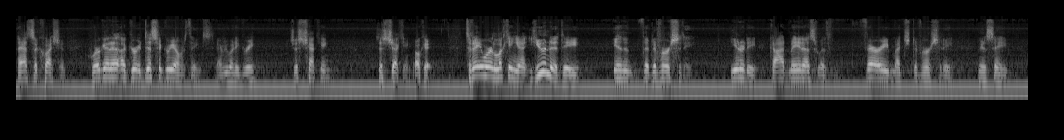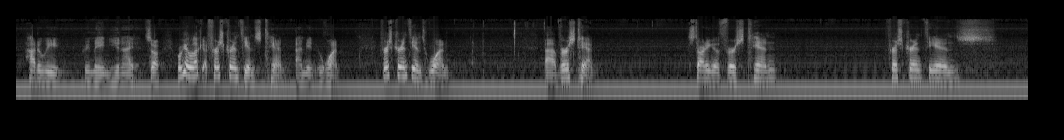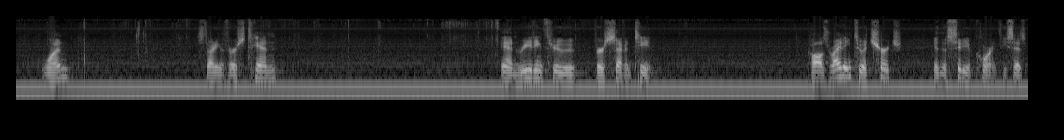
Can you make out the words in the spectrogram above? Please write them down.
That's the question. We're going to agree, disagree over things. Everybody agree? Just checking? Just checking. Okay. Today we're looking at unity in the diversity. Unity. God made us with very much diversity. We're going to say, how do we remain united? So we're going to look at 1 Corinthians 10, I mean 1. 1 Corinthians 1, uh, verse 10. Starting with verse 10. 1 Corinthians 1, starting with verse 10, and reading through verse 17. Paul's writing to a church in the city of Corinth. He says,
